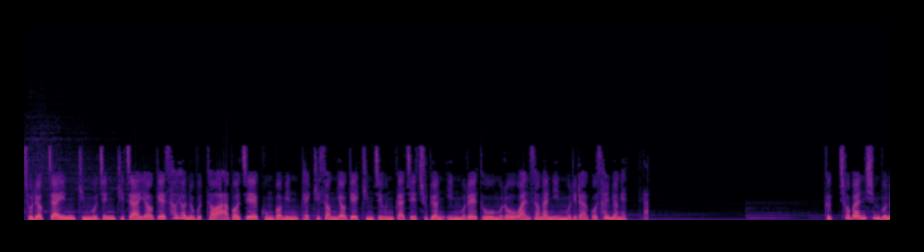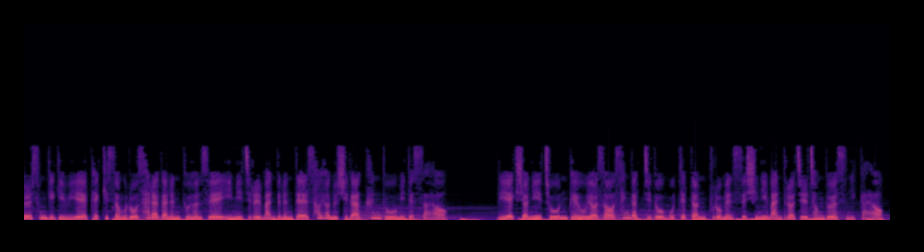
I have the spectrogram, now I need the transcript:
조력자인 김무진 기자 역의 서현우부터 아버지의 공범인 백희성 역의 김지훈까지 주변 인물의 도움으로 완성한 인물이라고 설명했다. 극 초반 신분을 숨기기 위해 백희성으로 살아가는 도현수의 이미지를 만드는 데 서현우 씨가 큰 도움이 됐어요. 리액션이 좋은 배우여서 생각지도 못했던 브로맨스 신이 만들어질 정도였으니까요.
